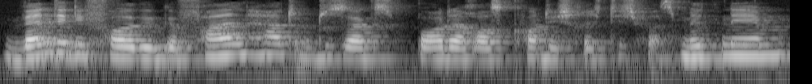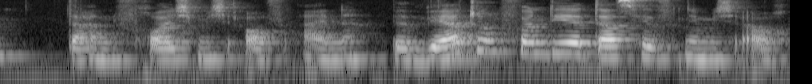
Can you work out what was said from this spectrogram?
Wenn dir die Folge gefallen hat und du sagst, boah, daraus konnte ich richtig was mitnehmen, dann freue ich mich auf eine Bewertung von dir. Das hilft nämlich auch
